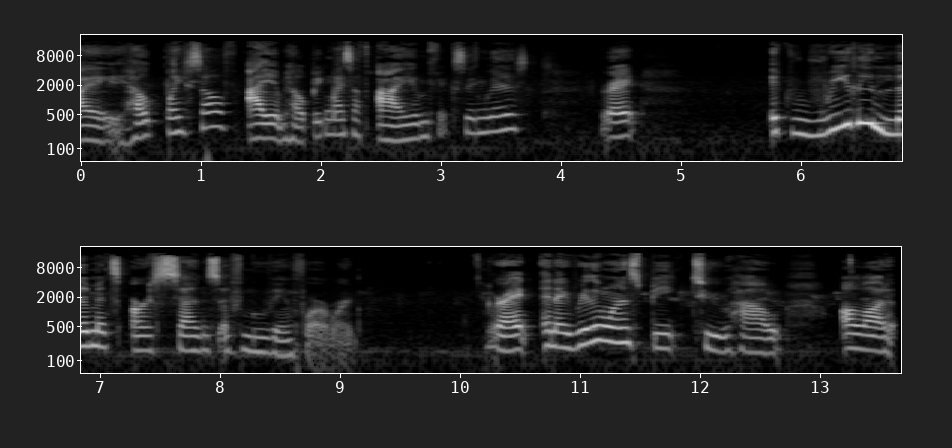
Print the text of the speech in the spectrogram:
I help myself. I am helping myself. I am fixing this, right? It really limits our sense of moving forward, right? And I really want to speak to how a lot of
